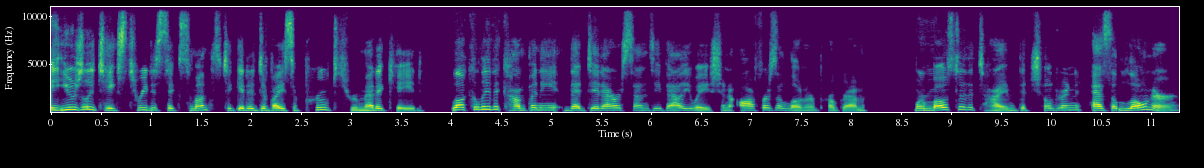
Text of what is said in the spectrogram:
It usually takes three to six months to get a device approved through Medicaid. Luckily, the company that did our son's evaluation offers a loaner program where most of the time the children has a loaner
